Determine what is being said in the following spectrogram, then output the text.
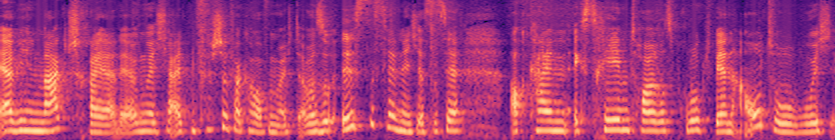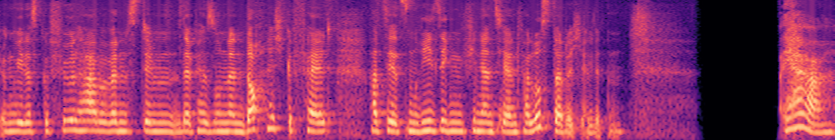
eher wie ein Marktschreier, der irgendwelche alten Fische verkaufen möchte. Aber so ist es ja nicht. Es ist ja auch kein extrem teures Produkt wie ein Auto, wo ich irgendwie das Gefühl habe, wenn es dem der Person dann doch nicht gefällt, hat sie jetzt einen riesigen finanziellen Verlust dadurch erlitten. Ja,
